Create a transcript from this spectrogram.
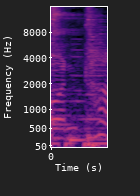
ก่อนค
